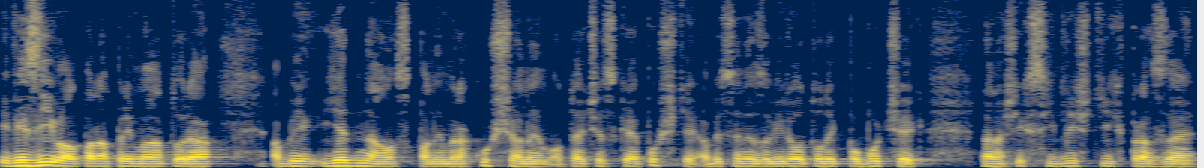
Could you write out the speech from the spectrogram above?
i vyzýval pana primátora, aby jednal s panem Rakušanem o té české poště, aby se nezavíralo tolik poboček na našich sídlištích v Praze.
